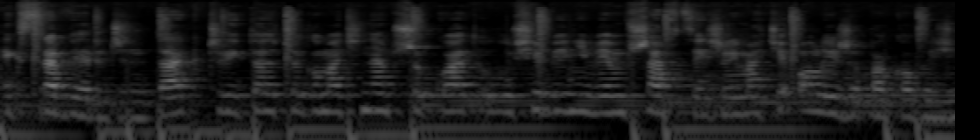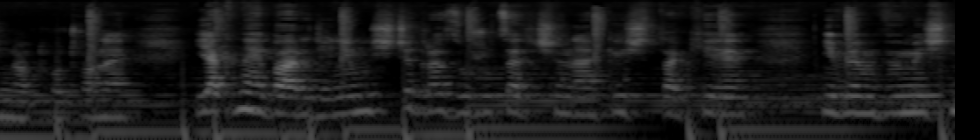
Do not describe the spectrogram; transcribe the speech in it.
extra virgin, tak? Czyli to, czego macie na przykład u siebie, nie wiem, w szafce, jeżeli macie olej rzepakowy zimnotłoczony, jak najbardziej. Nie musicie od razu rzucać się na jakieś takie, nie wiem, wymyślne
